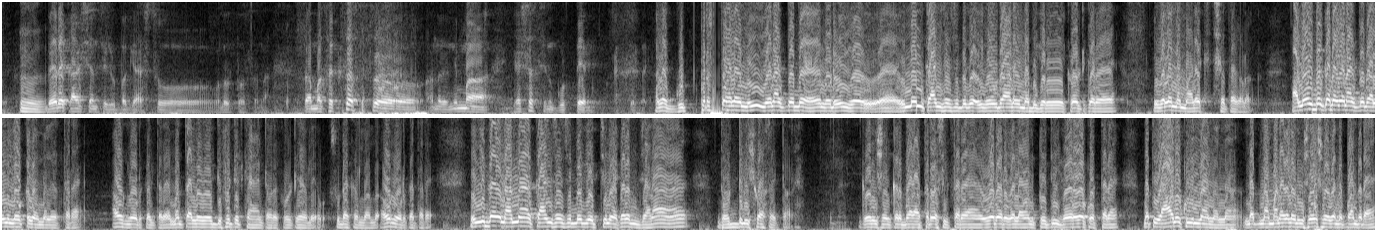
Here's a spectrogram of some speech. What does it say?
ಬೇರೆ ಕಾನ್ಸ್ಟಿಟ್ಯೂನ್ಸಿಗಳ ಬಗ್ಗೆ ಅಷ್ಟು ಒಲವು ತೋರಿಸಲ್ಲ. ತಮ್ಮ ಸಕ್ಸಸ್ ಅಂದರೆ ನಿಮ್ಮ ಯಶಸ್ಸಿನ ಗುಟ್ಟೇನು? ಅಲ್ಲ ಗುಟ್ ಪ್ರಶ್ನೆಯಲ್ಲಿ ಏನಾಗ್ತದೆ ನೋಡಿ ಈಗ ಇನ್ನೊಂದು ಕಾನ್ಸ್ಟಿಟ್ಯೂನ್ಸಿ ಬಗ್ಗೆ ಈಗ ಉದಾಹರಣೆ ಮಧುಗಿರಿ ಕೋಟ್ಕೆರೆ ಇವೆಲ್ಲ ನಮ್ಮ ಹಳೆ ಕ್ಷೇತ್ರಗಳು. ಅಲ್ಲಿ ಹೋಗ್ಬೇಕಾದ್ರೆ ಏನಾಗ್ತದೆ ಅಲ್ಲಿ ಲೋಕಲ್ ಎಂ ಎಲ್ ಇರ್ತಾರೆ. ಅವ್ರು ನೋಡ್ಕೊಳ್ತಾರೆ. ಮತ್ತು ಅಲ್ಲಿ ಡಿಫಿಟೆಡ್ ಕ್ಯಾಂಟ್ ಅವರು ಕೊಟ್ಟಿರಲಿ ಸುಧಾಕರ್ ಲಾಲ್ ಅವ್ರು ನೋಡ್ಕೊತಾರೆ ಹೀಗಿದ್ದಾಗ ನನ್ನ ಕಾನ್ಫರೆನ್ಸ್ ಬಗ್ಗೆ ಹೆಚ್ಚಿನ, ಯಾಕಂದ್ರೆ ಜನ ದೊಡ್ಡ ವಿಶ್ವಾಸ ಇಟ್ಟವ್ರೆ. ಗೌರಿಶಂಕರ್ ಭಾಳ ಹತ್ರ ಸಿಗ್ತಾರೆ ಓದೋರಿಗೆಲ್ಲ ಒಂದು ಪ್ರೀತಿ ಗೌರವ ಕೊಡ್ತಾರೆ, ಮತ್ತು ಯಾವುದಕ್ಕೂ ಇಲ್ಲ ನನ್ನ ಮತ್ತು ನಮ್ಮ ಮನೆಗಳಲ್ಲಿ ವಿಶೇಷವಾಗಿ ಏನಪ್ಪ ಅಂದರೆ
